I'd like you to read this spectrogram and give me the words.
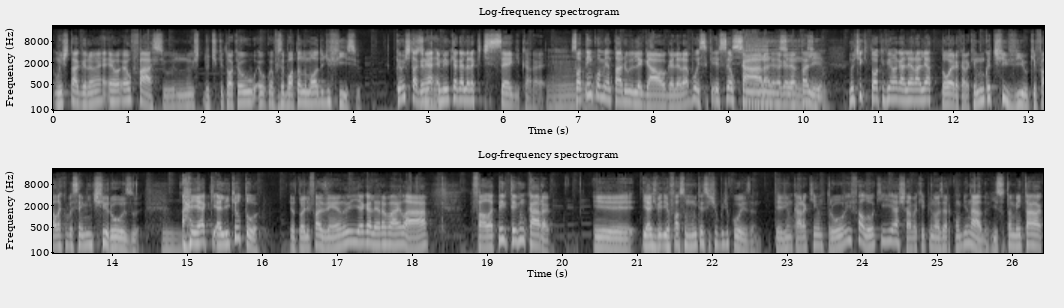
o Instagram é, é o fácil, no, do TikTok é o, é você bota no modo difícil. Porque o Instagram é meio que a galera que te segue, cara. Só tem comentário legal, galera, pô, esse, esse é o Sim, cara, a galera sim, tá ali. sim. No TikTok vem uma galera aleatória, cara, que nunca te viu, que fala que você é mentiroso. Aí é ali que eu tô. Eu tô ali fazendo e a galera vai lá, fala. Teve, teve um cara, e, e às vezes eu faço muito esse tipo de coisa. Teve um cara que entrou e falou que achava que a hipnose era combinado. Isso também tá.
